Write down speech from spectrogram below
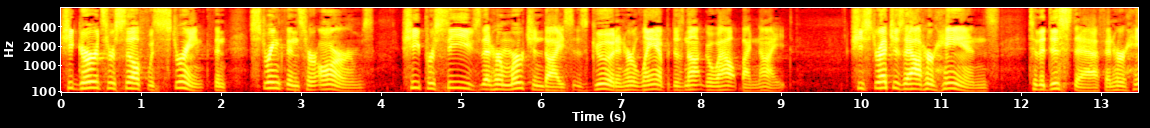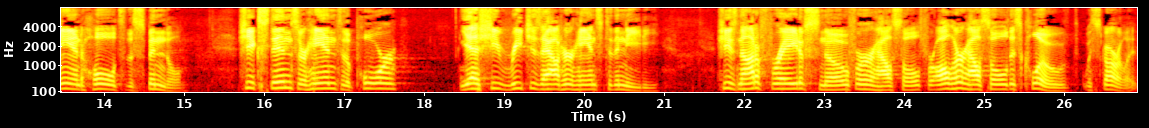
She girds herself with strength and strengthens her arms. She perceives that her merchandise is good and her lamp does not go out by night. She stretches out her hands to the distaff, and her hand holds the spindle. She extends her hand to the poor. Yes, she reaches out her hands to the needy. She is not afraid of snow for her household, for all her household is clothed with scarlet.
